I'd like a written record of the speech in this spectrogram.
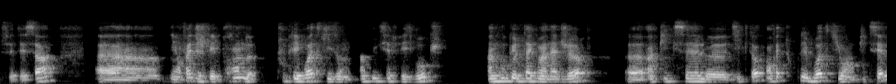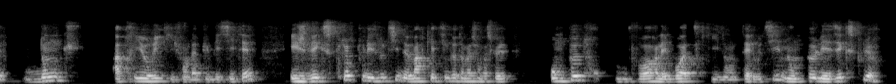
c'était ça. Euh, et en fait, je vais prendre toutes les boîtes qui ont un pixel Facebook, un Google Tag Manager, euh, un pixel euh, TikTok, en fait, toutes les boîtes qui ont un pixel, donc a priori qui font de la publicité, et je vais exclure tous les outils de marketing automation parce que on peut voir les boîtes qui ont tel outil, mais on peut les exclure.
